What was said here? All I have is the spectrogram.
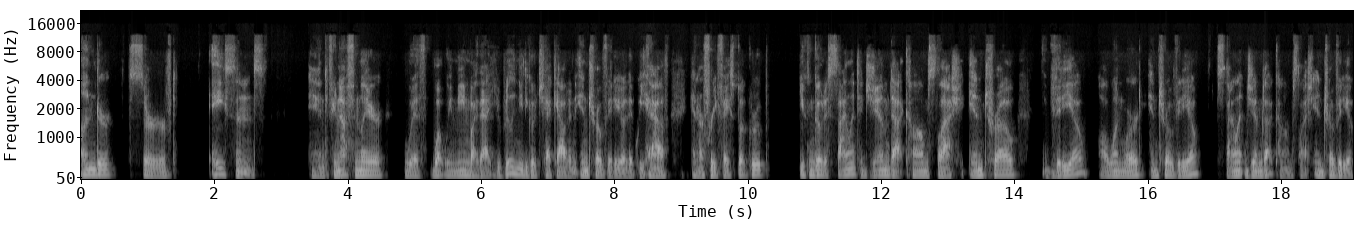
underserved ASINs? And if you're not familiar with what we mean by that, you really need to go check out an intro video that we have in our free Facebook group. You can go to silentjim.com slash intro video, all one word, intro video silentjim.com slash intro video.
